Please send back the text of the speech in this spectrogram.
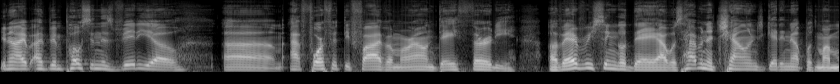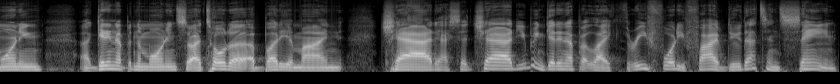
you know, I've, I've been posting this video um, at 4:55. I'm around day 30 of every single day. I was having a challenge getting up with my morning, uh, getting up in the morning. So I told a, a, buddy of mine, Chad. I said, Chad, you've been getting up at like 3:45, dude. That's insane.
